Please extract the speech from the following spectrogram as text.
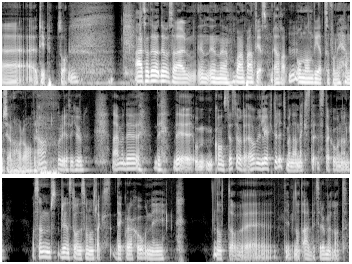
eh, typ så. Mm. Alltså det, det var sådär, en, en, eh, bara en parentes i alla fall. Mm. Om någon vet så får ni hemskt gärna höra av er. Ja, det vore jättekul. Nej, men det, det, det konstigaste är väl, ja, vi lekte lite med den här Next-stationen. Och sen blev den stående som någon slags dekoration i något av, eh, typ något arbetsrum eller något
